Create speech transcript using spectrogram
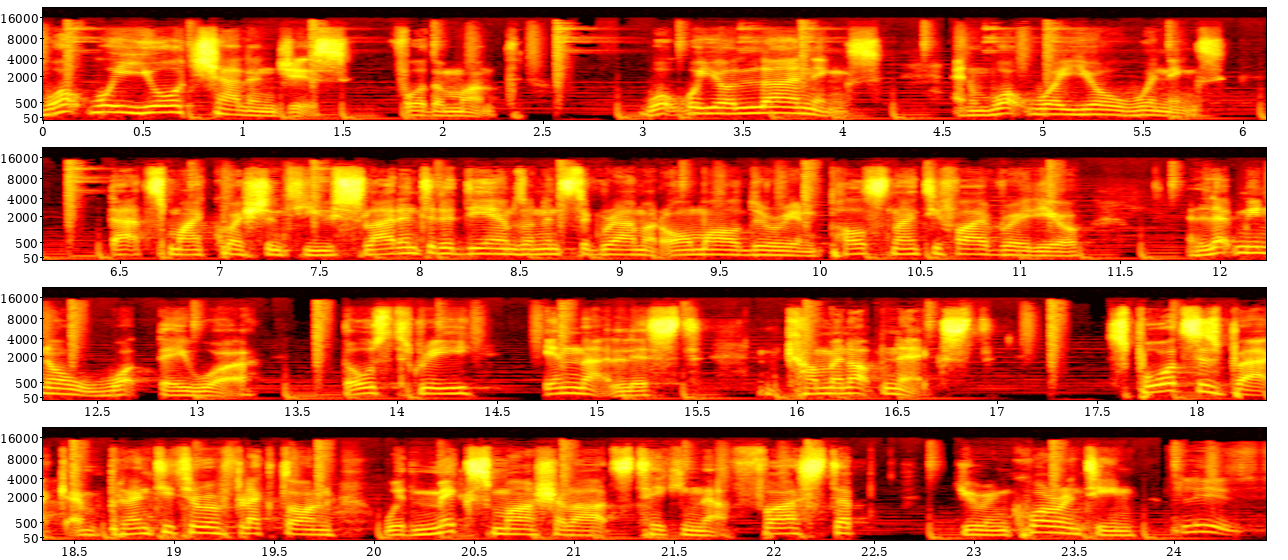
What were your challenges for the month? What were your learnings? And what were your winnings? That's my question to you. Slide into the DMs on Instagram at Omar Duri and Pulse 95 Radio and let me know what they were. Those three in that list. And coming up next, sports is back and plenty to reflect on with mixed martial arts taking that first step during quarantine. Please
